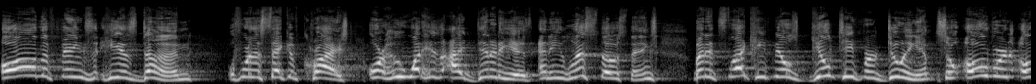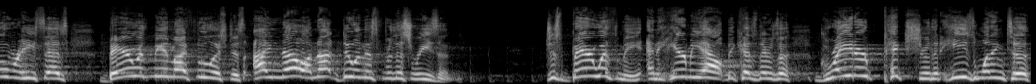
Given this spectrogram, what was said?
all the things that he has done for the sake of Christ or who what his identity is and he lists those things but it's like he feels guilty for doing it. So over and over he says bear with me in my foolishness. I know I'm not doing this for this reason. Just bear with me and hear me out because there's a greater picture that he's wanting to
